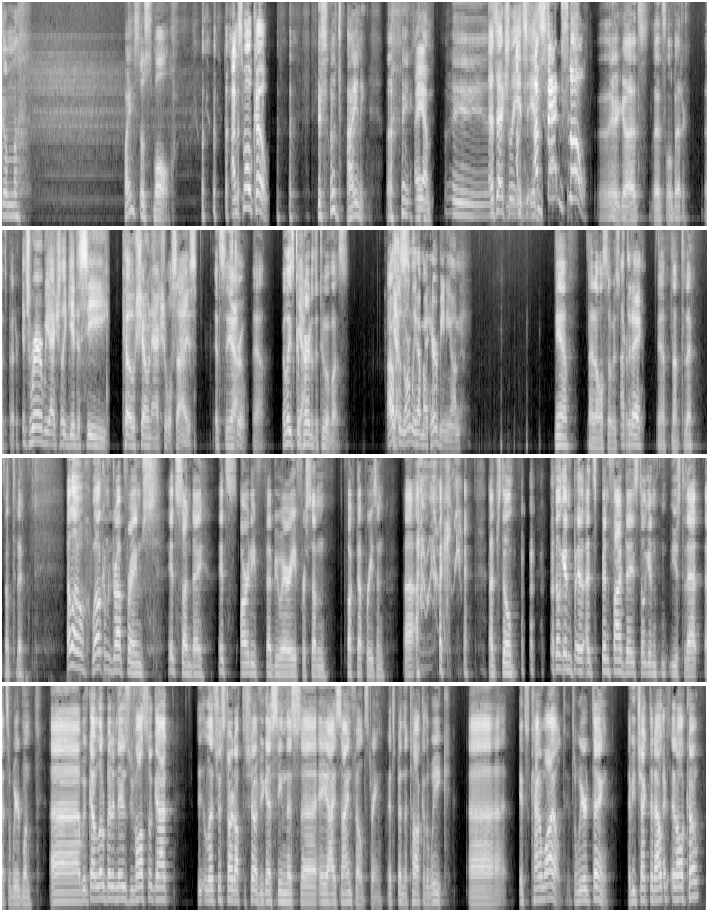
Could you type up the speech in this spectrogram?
Hello, everyone. Welcome. Why are you so small? I'm Smoko. You're so tiny. I am. That's actually I'm, it's it's I'm fat and small. there you go. That's that's a little better. That's better. it's rare we actually get to see Co shown actual size. It's yeah, true. Yeah, at least compared to the two of us. I also Yes. normally have my hair beanie on. Yeah, that also is Not true. today. Yeah, not today. Not today. Hello, welcome to Drop Frames. It's Sunday. It's already February for some fucked up reason. Uh, I can't, I'm still still getting. It's been five days. Still getting used to that. That's a weird one. Uh, we've got a little bit of news. We've also got. Let's just start off the show. Have you guys seen this uh, AI Seinfeld stream? It's been the talk of the week. Uh, it's kind of wild. It's a weird thing. Have you checked it out I've- at all, Co?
